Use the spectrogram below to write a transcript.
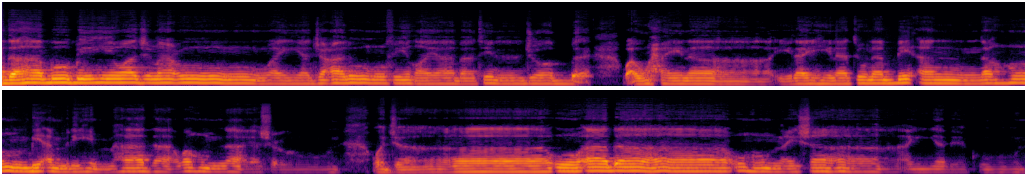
ذهبوا به واجمعوا أن يجعلوه في غيابة الجب وأوحينا إليه لتنبئنهم بأمرهم هذا وهم لا يشعرون. وجاءوا آباؤهم عشاء يبكون.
